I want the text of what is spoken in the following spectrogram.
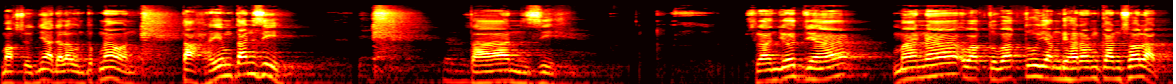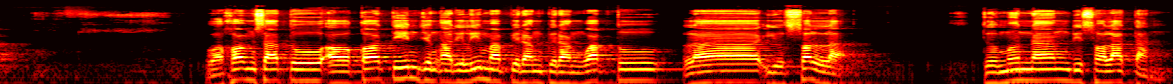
maksudnya adalah untuk naon? Tahrim tanzih tanzih Selanjutnya mana waktu-waktu yang diharamkan salat? Wa khamsatu awqatin jeung ari lima pirang-pirang waktu la yusalla temenang disolatan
